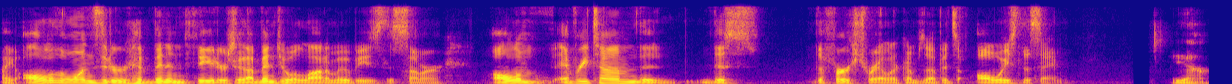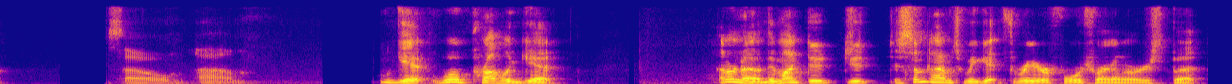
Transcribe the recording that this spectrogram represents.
Like all of the ones that are have been in theaters. Cause I've been to a lot of movies this summer. All of every time the this the first trailer comes up, it's always the same. Yeah. So um, we'll get we'll probably get. I don't know. They might do. Sometimes we get three or four trailers, but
